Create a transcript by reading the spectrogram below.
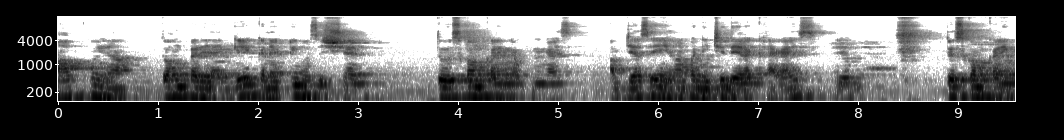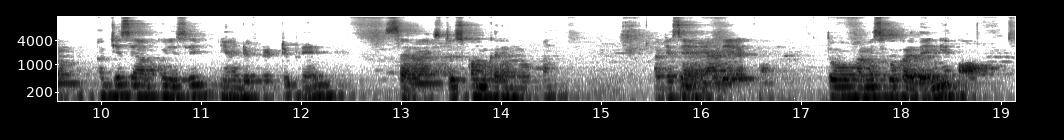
आपको यहाँ तो हम कर जाएँगे कनेक्टिंग वर्सेज शेल तो इसको हम करेंगे ओपन गाइस अब जैसे यहाँ पर नीचे दे रखा है गाइस ये। तो इसको हम करेंगे अब जैसे आपको जैसे यहाँ डिफरेंटिव फ्रेंड सर्वाइस तो इसको हम करेंगे ओपन अब जैसे यहाँ दे रखा है तो हम इसको कर देंगे ऑफ़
